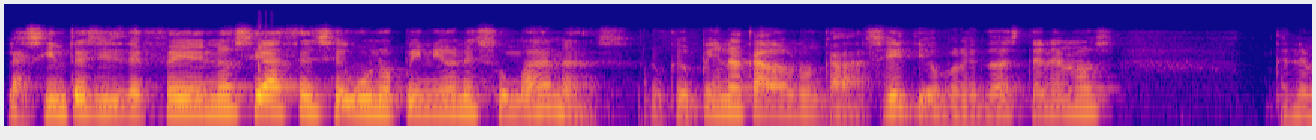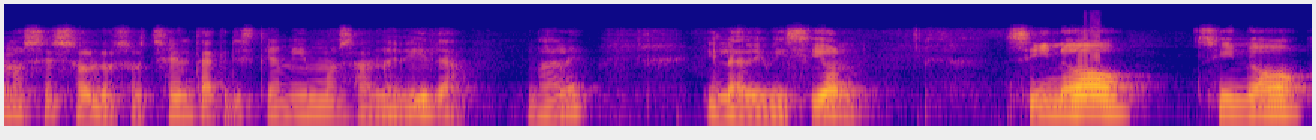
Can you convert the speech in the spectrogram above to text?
la síntesis de fe no se hacen según opiniones humanas, lo que opina cada uno en cada sitio, porque entonces tenemos, tenemos eso, los 80 cristianismos a medida, ¿vale? Y la división. Sino, sino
